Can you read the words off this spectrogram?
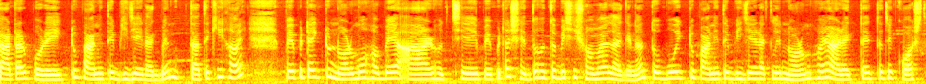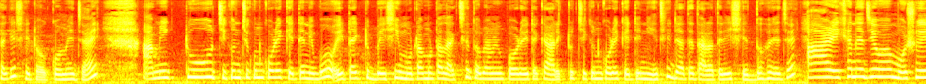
কাটার পরে একটু পানিতে ভিজিয়ে রাখবেন, তাতে কি হয়, পেঁপেটা একটু নরম হবে আর হচ্ছে পেঁপেটা সেদ্ধ হতে বেশি সময় লাগে না, তবুও একটু পানিতে ভিজিয়ে রাখলে নরম হয় আর একটা একটা যে কষ থাকে সেটাও কমে যায়। আমি একটু চিকন চিকন করে কেটে নেব। এটা একটু বেশি মোটা মোটা লাগছে, তবে আমি পরে এটাকে আরেকটু চিকন করে কেটে নিয়েছি যাতে তাড়াতাড়ি সেদ্ধ হয়ে যায়। আর এখানে যে মসুরি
